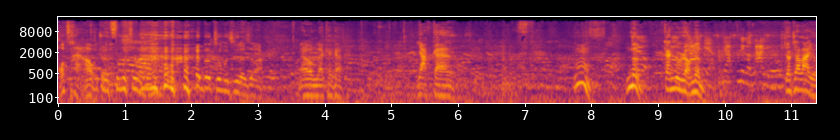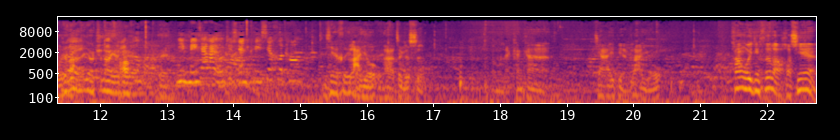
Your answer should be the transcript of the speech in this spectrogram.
好惨啊！我觉得出不去了，都出不去了，是吧？来，我们来看看鸭肝，嗯，嫩，干肉要嫩，加那个辣油。要加辣油是吧？要吃辣油好对对你没加辣油之前，你可以先喝汤。你先喝一口辣油啊，这个是。我们来看看，加一点辣油。汤我已经喝了，好鲜。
